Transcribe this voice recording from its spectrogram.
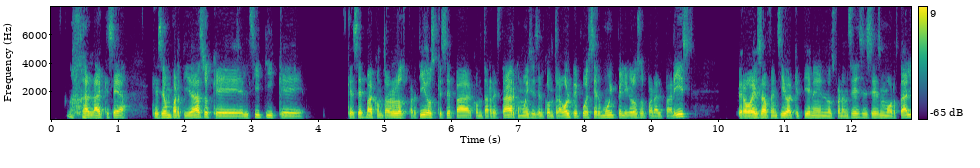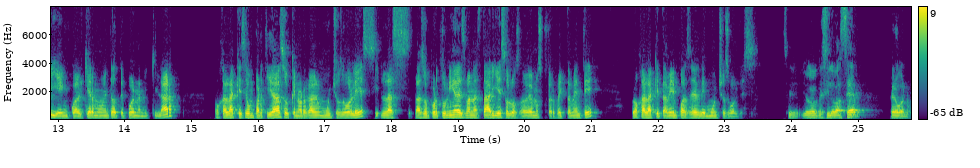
Ojalá que sea, que sea un partidazo, que el City que, que sepa controlar los partidos, que sepa contrarrestar, como dices, el contragolpe puede ser muy peligroso para el París, pero esa ofensiva que tienen los franceses es mortal y en cualquier momento te pueden aniquilar. Ojalá que sea un partidazo, que nos regalen muchos goles. Las, las oportunidades van a estar y eso lo sabemos perfectamente. Pero ojalá que también pueda ser de muchos goles. Sí, yo creo que sí lo va a hacer. Pero bueno,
